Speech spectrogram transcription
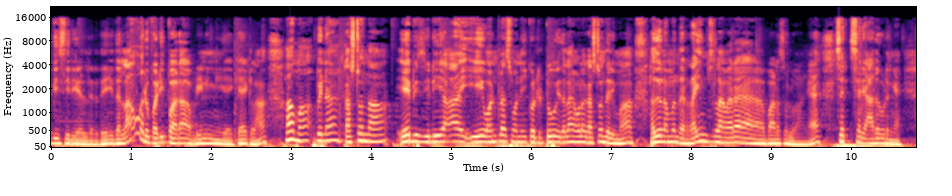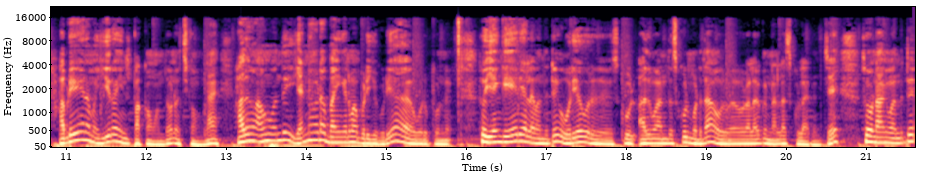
ஏபிசிடி எழுதுறது இதெல்லாம் ஒரு படிப்பாடா அப்படின்னு நீங்கள் கேட்கலாம். ஆமாம் பின்ன கஷ்டம் தான் ஏபிசிடி ஆ A one plus one equal two இதெல்லாம் எவ்வளோ கஷ்டம் தெரியுமா? அதுவும் இல்லாமல் இந்த ரைம்ஸ்லாம் வேற பாட சொல்லுவாங்க. சரி சரி அதை விடுங்க. அப்படியே நம்ம ஹீரோயின் பக்கம் வந்தோம்னு வச்சுக்கோங்களேன். அது அவங்க வந்து என்னோட பயங்கரமாக படிக்கக்கூடிய ஒரு பொண்ணு. ஸோ எங்கள் ஏரியாவில் வந்துட்டு ஒரே ஒரு ஸ்கூல் அது அந்த ஸ்கூல் மட்டும் தான் ஒரு ஓரளவுக்கு நல்ல ஸ்கூலாக இருந்துச்சு. ஸோ நாங்கள் வந்துட்டு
